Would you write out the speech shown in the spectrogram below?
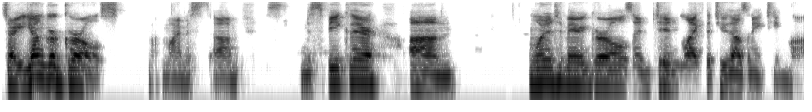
sorry younger girls my mis um, misspeak there um, wanted to marry girls and didn't like the 2018 law.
